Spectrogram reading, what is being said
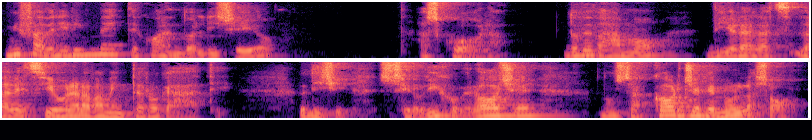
mi fa venire in mente quando al liceo, a scuola, dovevamo dire la, la lezione, eravamo interrogati lo dici, se lo dico veloce, non si accorge che non la so.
